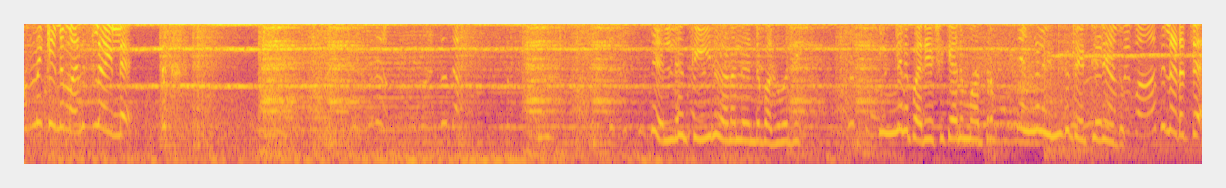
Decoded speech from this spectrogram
അമ്മയ്ക്ക് എന്നെ മനസ്സിലായില്ലേ? എല്ലാം തീരുകയാണല്ലോ എന്റെ ഭഗവതി. ഇങ്ങനെ പരീക്ഷിക്കാനും മാത്രം ഞങ്ങൾ എന്ത് തെറ്റ് ചെയ്തു? വാതിലടച്ച്?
